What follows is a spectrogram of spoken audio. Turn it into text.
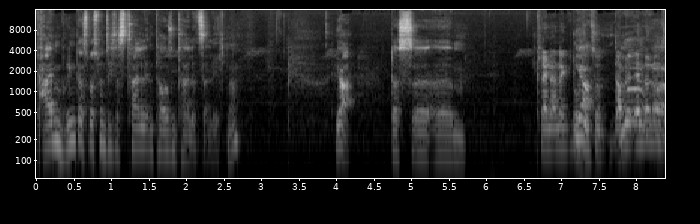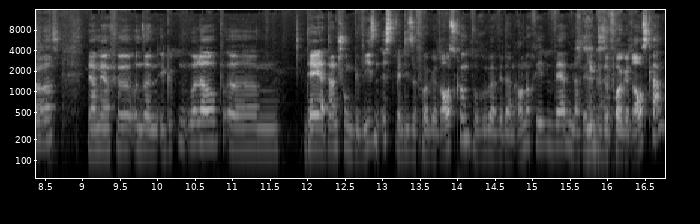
keinem bringt das was, wenn sich das Teil in tausend Teile zerlegt. Ne? Ja, das. Äh, ähm, Kleine Anekdote ja. zu Double-Endern ja, und sowas. Wir haben ja für unseren Ägypten-Urlaub ähm, der ja dann schon gewesen ist, wenn diese Folge rauskommt, worüber wir dann auch noch reden werden, nachdem diese Folge rauskam,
